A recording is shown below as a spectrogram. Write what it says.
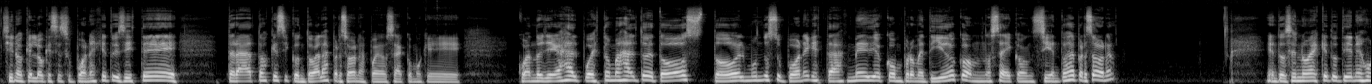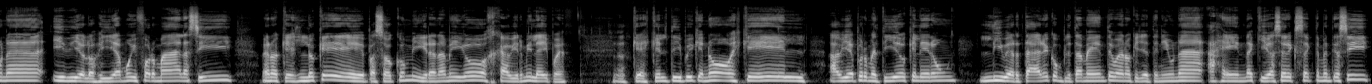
sino que lo que se supone es que tú hiciste tratos que sí con todas las personas, pues, o sea, como que cuando llegas al puesto más alto de todos, todo el mundo supone que estás medio comprometido con, no sé, con cientos de personas. Entonces no es que tú tienes una ideología muy formal así, bueno, que es lo que pasó con mi gran amigo Javier Milei, pues. Que es que el tipo y que no, es que él había prometido que él era un libertario completamente, bueno, que ya tenía una agenda que iba a ser exactamente así,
